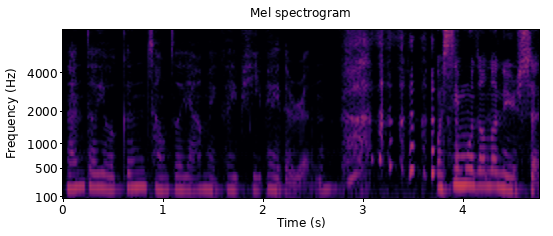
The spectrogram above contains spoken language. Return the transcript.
难得有跟长泽雅美可以匹配的人，我心目中的女神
